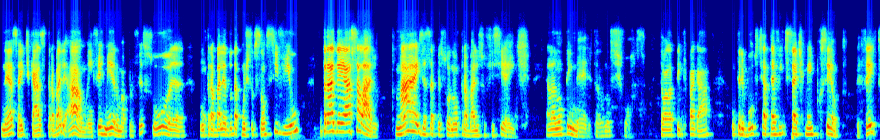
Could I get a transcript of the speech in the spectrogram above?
né, sair de casa e trabalhar, uma enfermeira, uma professora, um trabalhador da construção civil, para ganhar salário mas essa pessoa não trabalha o suficiente, ela não tem mérito, ela não se esforça. Então ela tem que pagar um tributo de até 27,5%, perfeito?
